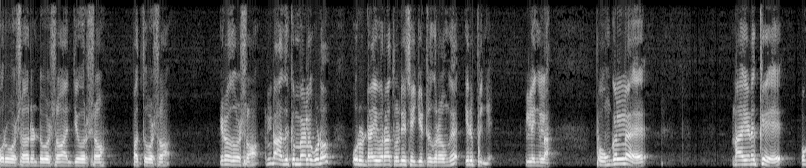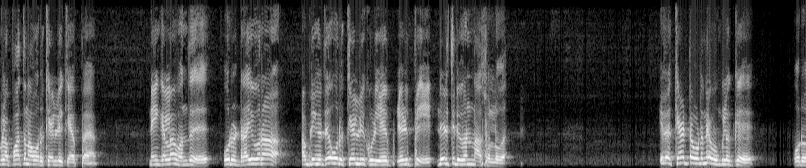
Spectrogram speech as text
ஒரு வருஷம் ரெண்டு வருஷம் அஞ்சு வருஷம் பத்து வருஷம் இருபது வருஷம் இல்லை அதுக்கு மேலே கூட ஒரு டிரைவராக தொழில் செஞ்சுட்டு இருக்கிறவங்க இருப்பீங்க இல்லைங்களா? இப்போ உங்களில் நான் எனக்கு உங்களை பார்த்து நான் ஒரு கேள்வி கேட்பேன். நீங்கள்லாம் வந்து ஒரு டிரைவராக அப்படிங்கிறதே ஒரு கேள்விக்குழியை எழுப்பி நிறுத்திடுவேன்னு நான் சொல்லுவேன். இதை கேட்ட உடனே உங்களுக்கு ஒரு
